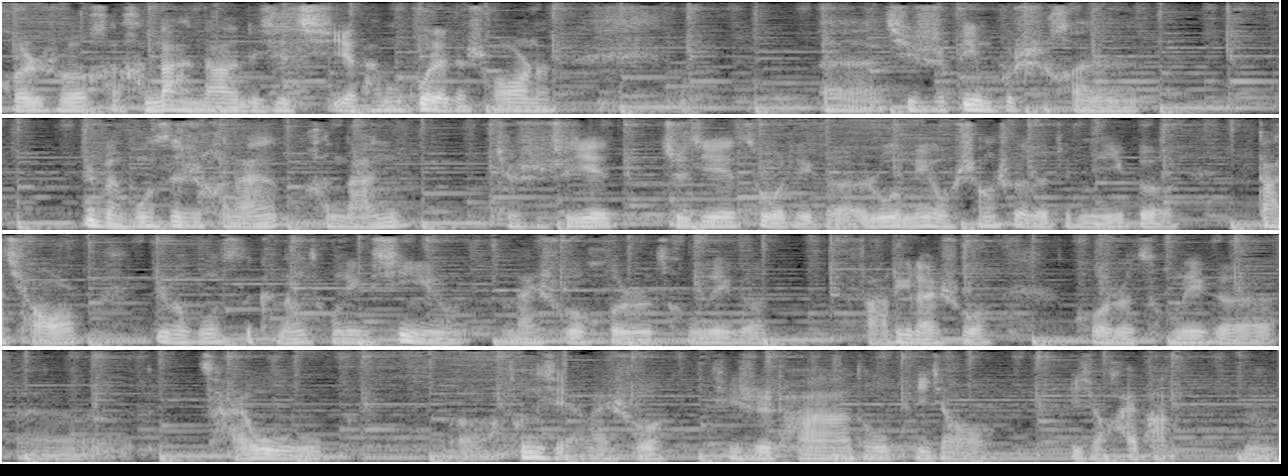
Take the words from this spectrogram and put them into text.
或者说很很大很大的这些企业，他们过来的时候呢，呃，其实并不是很，日本公司是很难很难，就是直接直接做这个，如果没有商社的这么一个大桥。日本公司可能从这个信用来说，或者从这个法律来说，或者从这个呃财务呃风险来说，其实他都比较比较害怕，嗯，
